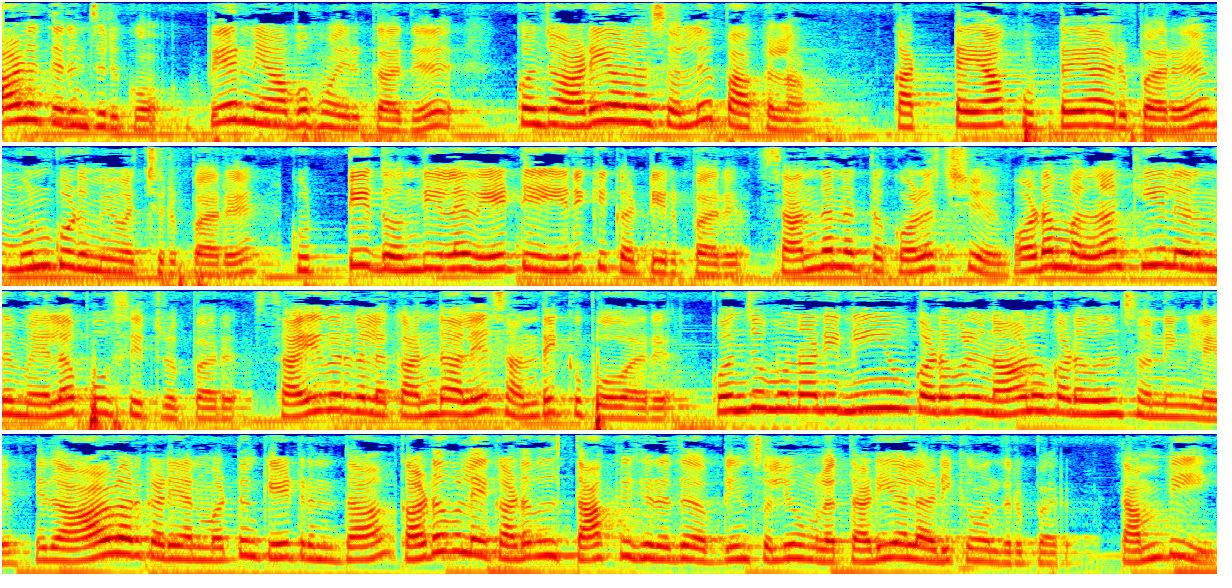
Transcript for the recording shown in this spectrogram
ஆளை தெரிஞ்சிருக்கும். பேர் ஞாபகம் இருக்காது. கொஞ்சம் அடையாளம் சொல்லு பார்க்கலாம். கட்டையா குட்டையா இருப்பாரு. முன்குடுமி வச்சிருப்பாரு. குட்டி தொந்தியில வேட்டியை இறுக்கி கட்டியிருப்பாரு. சந்தனத்தை குலைச்சு உடம்பெல்லாம் கீழ இருந்து மேல பூசிட்டு இருப்பாரு சைவர்களை கண்டாலே சண்டைக்கு போவாரு. கொஞ்சம் முன்னாடி நீயும் கடவுள் நானும் கடவுள்னு சொன்னீங்களே. இது ஆழ்வார்க்கடியான் மட்டும் கேட்டிருந்தா கடவுளை கடவுள் தாக்குகிறது அப்படின்னு சொல்லி உங்களை தடியால அடிக்க வந்திருப்பாரு. தம்பி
